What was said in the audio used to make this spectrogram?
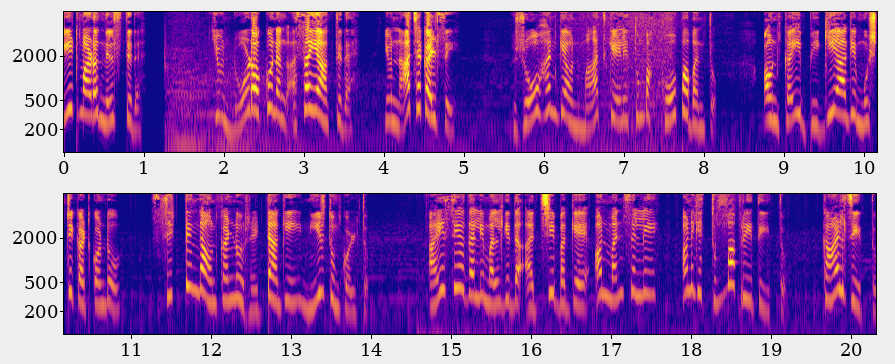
ಟ್ರೀಟ್ ಮಾಡೋದ್ ನಿಲ್ಸ್ತಿದೆ. ಇವ್ ನೋಡೋಕ್ಕೂ ನಂಗೆ ಅಸಹ್ಯ ಆಗ್ತಿದೆ. ಇವ್ ನಾಚ ಕಳ್ಸಿ. ರೋಹನ್ಗೆ ಅವನ್ ಮಾತ್ ಕೇಳಿ ತುಂಬಾ ಕೋಪ ಬಂತು. ಅವನ್ ಕೈ ಬಿಗಿಯಾಗಿ ಮುಷ್ಟಿ ಕಟ್ಕೊಂಡು ಸಿಟ್ಟಿಂದ ಅವನ್ ಕಣ್ಣು ರೆಡ್ ಆಗಿ ನೀರ್ ತುಂಬಿಕೊಳ್ತು. ಐಸಿಯುದಲ್ಲಿ ಮಲಗಿದ್ದ ಅಜ್ಜಿ ಬಗ್ಗೆ ಅವನ್ ಮನ್ಸಲ್ಲಿ ಅವನಿಗೆ ತುಂಬಾ ಪ್ರೀತಿ ಇತ್ತು. ಕಾಳಜಿ ಇತ್ತು.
